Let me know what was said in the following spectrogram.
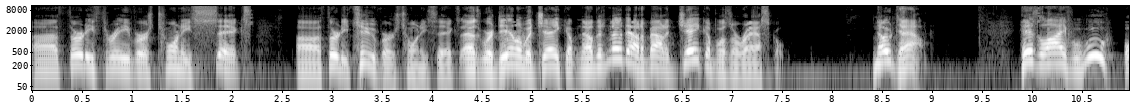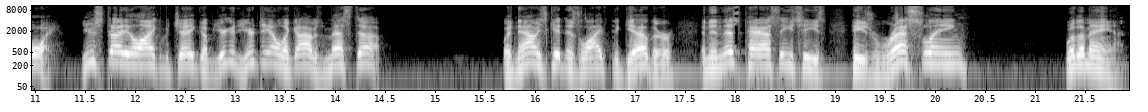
uh, 33, verse 26 uh, 32, verse 26, as we're dealing with Jacob. Now, there's no doubt about it, Jacob was a rascal. No doubt. His life, whoo, boy, you study the life of Jacob, you're, you're dealing with a guy who was messed up. But now he's getting his life together. And in this passage, he's, he's wrestling with a man.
